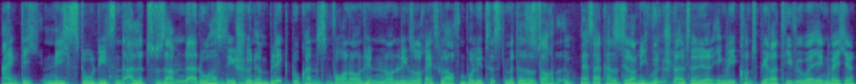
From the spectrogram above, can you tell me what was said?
eigentlich nichts. Du, die sind alle zusammen da, du hast die schön im Blick, du kannst vorne und hinten und links und rechts laufen Polizisten mit. Das ist doch, besser kannst du dir doch nicht wünschen, als wenn die dann irgendwie konspirativ über irgendwelche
